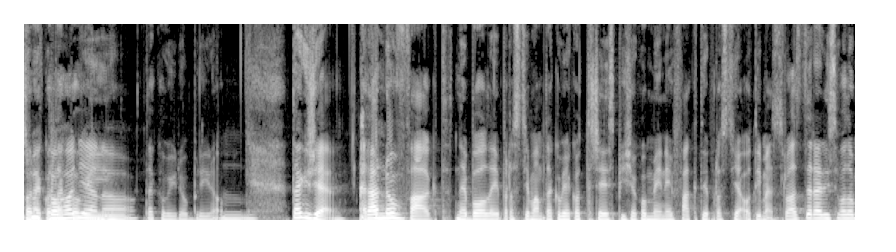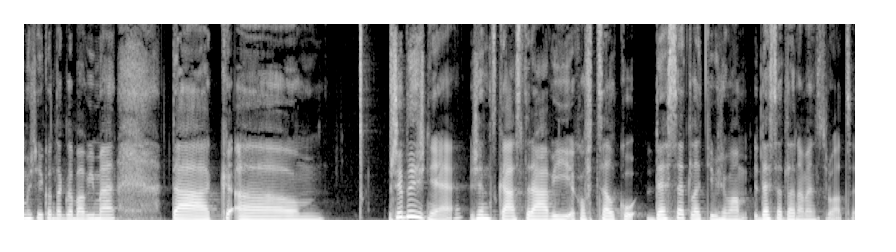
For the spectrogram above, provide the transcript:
to jako pohodě, takový, no. takový dobrý, no. Mm. Takže, random fakt, neboli prostě mám takový jako tři spíš jako mini fakty prostě o té menstruaci, teda když se o tom už teď takhle bavíme, tak um, přibližně ženská stráví jako v celku 10 let tím, že mám 10 let na menstruaci.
